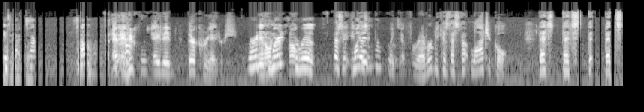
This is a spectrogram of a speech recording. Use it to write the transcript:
exactly. Some, and, and who created their creators? Where did where's the root? It doesn't, it doesn't go like that forever because that's not logical. That's that's that, that's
